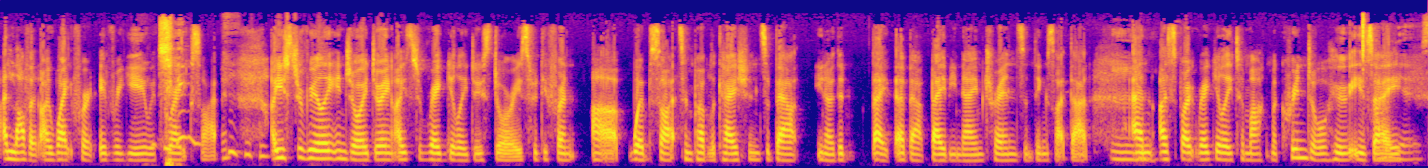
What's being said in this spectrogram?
I love it. I wait for it every year with great excitement. I used to really enjoy doing. I used to regularly do stories for different uh, websites and publications about you know the ba- about baby name trends and things like that. And I spoke regularly to Mark McCrindle, who is Mm. Oh, a, yes.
